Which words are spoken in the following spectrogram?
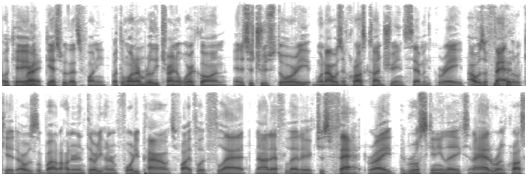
okay, I guess what that's funny. But the one I'm really trying to work on, and it's a true story. When I was in cross country in seventh grade, I was a fat little kid. I was about 130, 140 pounds, five foot flat, not athletic, just fat, right? Real skinny legs. And I had to run cross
